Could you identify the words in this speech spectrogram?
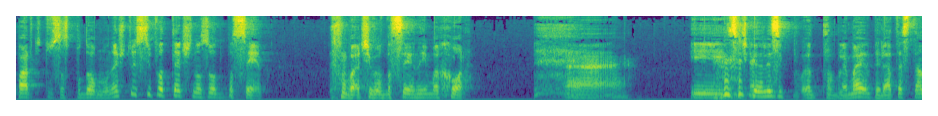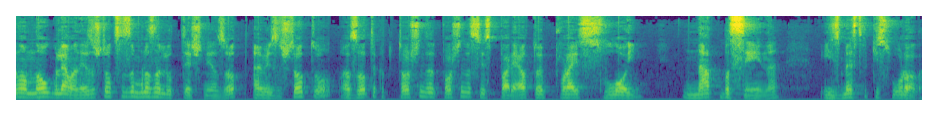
партито с подобно нещо и сипват течен азот в басейна. Обаче в басейна има хора. А... И всички, нали, си, проблема е, пилята е станала много голяма. Не защото са замръзнали от течния азот, ами защото азота, като точно да почне да се изпарява, той прави слой над басейна и измества кислорода.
